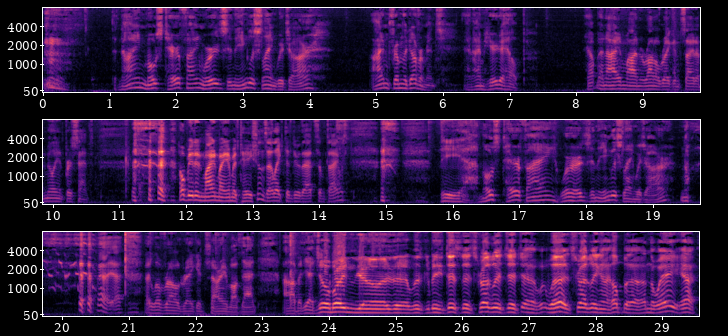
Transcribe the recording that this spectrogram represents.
The nine most terrifying words in the English language are I'm from the government and I'm here to help. Help, and I'm on Ronald Reagan's side a million percent. Hope you didn't mind my imitations. I like to do that sometimes. the uh, most terrifying words in the English language are. I love Ronald Reagan. Sorry about that. Uh, but yeah, Joe Biden, you know, uh, was be just uh, struggling, uh, what, struggling uh, help uh, on the way. Yeah,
